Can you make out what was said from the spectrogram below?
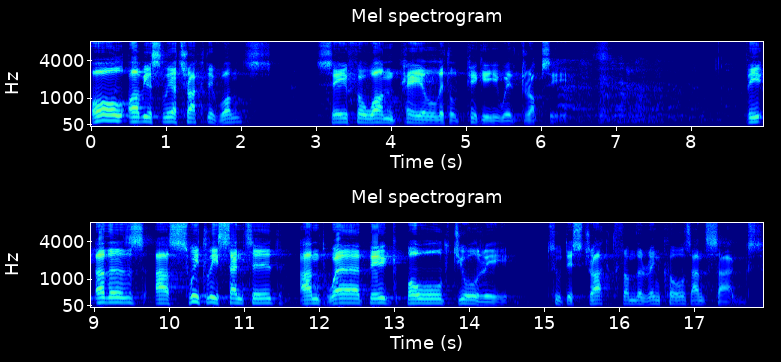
all obviously attractive ones, save for one pale little piggy with dropsy. The others are sweetly scented and wear big, bold jewelry to distract from the wrinkles and sags.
